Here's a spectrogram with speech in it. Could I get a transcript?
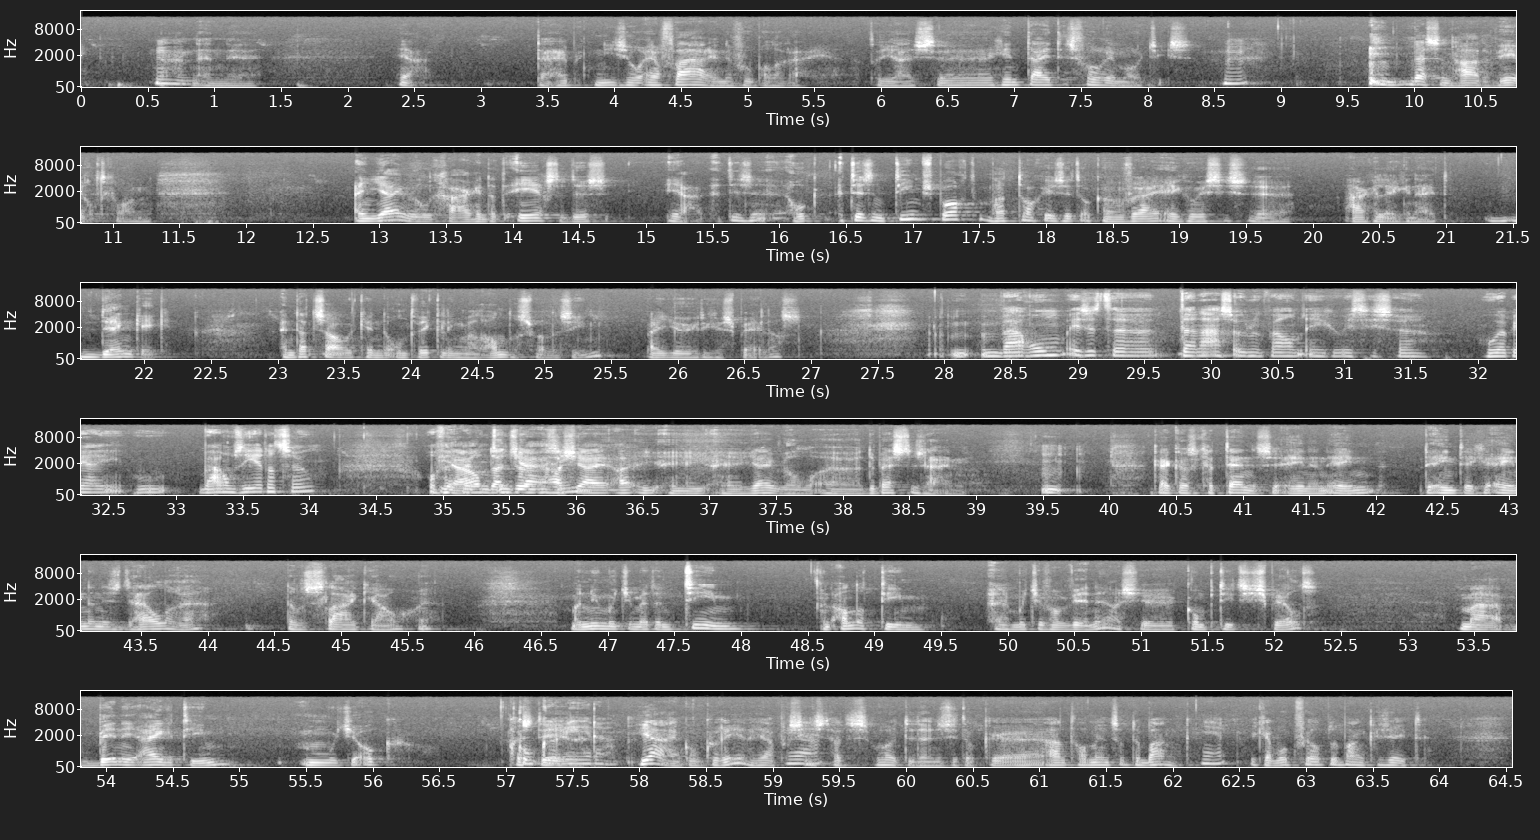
Nou, Mhm. en ja, daar heb ik niet zo ervaren in de voetballerij. Dat er juist geen tijd is voor emoties. Hm. Best een harde wereld gewoon. En jij wil graag in dat eerste dus... Ja, het is, een, ook, het is een teamsport, maar toch is het ook een vrij egoïstische aangelegenheid. Denk ik. En dat zou ik in de ontwikkeling wel anders willen zien bij jeugdige spelers. Waarom is het eh, daarnaast ook nog wel een egoïstische... Hoe heb jij... Hoe, waarom zie je dat zo? Of ja, dat omdat jij, als jij, eh, eh, jij wil de beste zijn. Mm. Kijk, als ik ga tennissen 1 en 1, de 1 tegen 1, dan is het helder, hè? Dan versla ik jou. Hè? Maar nu moet je met een team, een ander team, eh, moet je van winnen als je competitie speelt. Maar binnen je eigen team moet je ook presteren. Concurreren. Ja, en concurreren, ja precies. Ja. Dat is het woord. Er zit ook eh, een aantal mensen op de bank. Ja. Ik heb ook veel op de bank gezeten.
